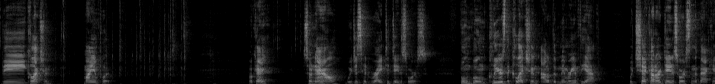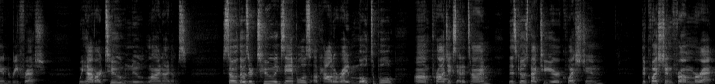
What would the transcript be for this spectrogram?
the collection, my input. Okay? So now we just hit write to data source. Boom, boom, clears the collection out of the memory of the app. We check out our data source in the back end, refresh we have our two new line items. So those are two examples of how to write multiple um, projects at a time. This goes back to your question, the question from Murat.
